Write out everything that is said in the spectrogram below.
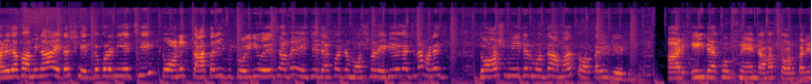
আরে দেখো, আমি না এটা সেদ্ধ করে নিয়েছি, তো অনেক তাড়াতাড়ি তৈরি হয়ে যাবে। এই যে দেখো, এটা মশলা রেডি হয়ে গেছে না মানে দশ মিনিটের মধ্যে আমার তরকারি রেডি আর এই দেখো ফ্রেন্ড আমার তরকারি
